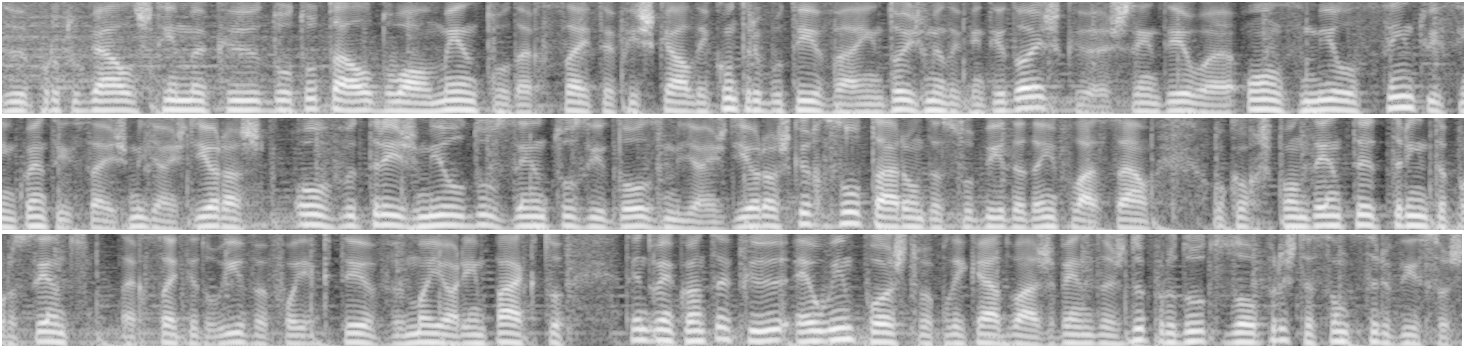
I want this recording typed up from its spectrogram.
de Portugal estima que, do total do aumento da receita fiscal e contributiva em 2022, que ascendeu a 11.156 milhões de euros, houve 3.212 milhões de euros que resultaram da subida da inflação, o correspondente a 30%. A receita do IVA foi a que teve maior impacto, tendo em conta que é o imposto aplicado às vendas de produtos ou prestação de serviços.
